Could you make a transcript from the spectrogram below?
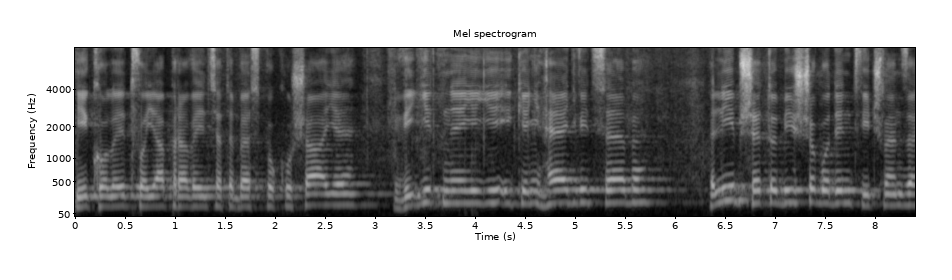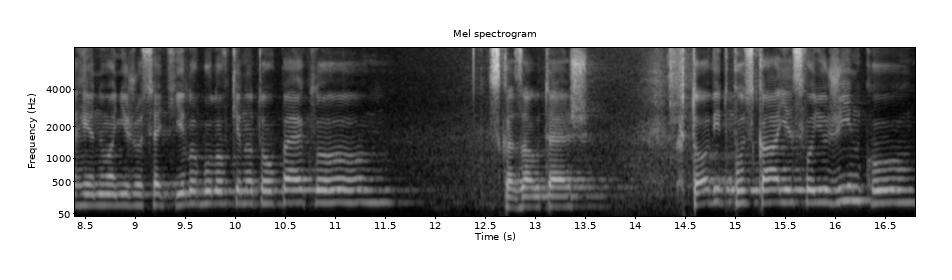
І коли твоя правиця тебе спокушає, відітни її і кинь геть від себе. Ліпше тобі, щоб один твій член загинув, ніж усе тіло було вкинуто в пекло. Сказав теж, хто відпускає свою жінку.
